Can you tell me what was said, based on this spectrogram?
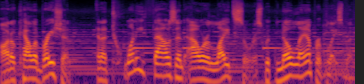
auto-calibration, and a 20,000 hour light source with no lamp replacement.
